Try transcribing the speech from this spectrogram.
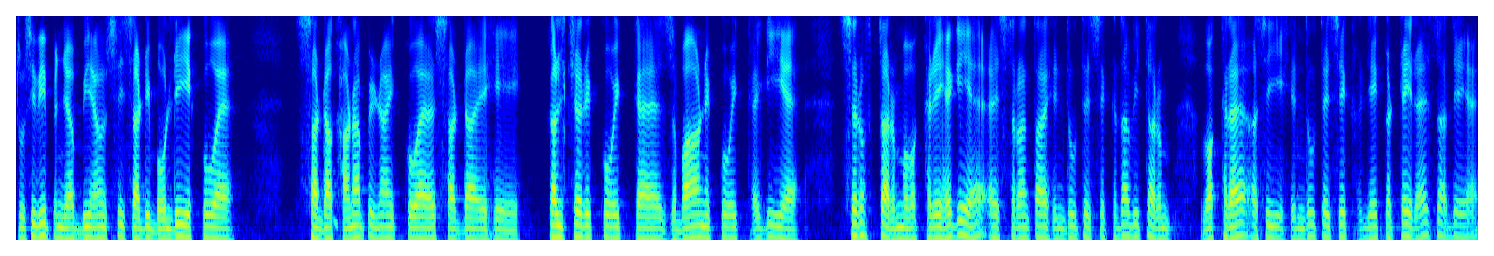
ਤੁਸੀਂ ਵੀ ਪੰਜਾਬੀ ਆ ਅਸੀਂ ਸਾਡੀ ਬੋਲੀ ਇੱਕੋ ਹੈ ਸਾਡਾ ਖਾਣਾ ਪੀਣਾ ਇੱਕੋ ਹੈ ਸਾਡਾ ਇਹ ਕਲਚਰ ਇੱਕੋ ਇੱਕ ਹੈ ਜ਼ਬਾਨ ਇੱਕੋ ਇੱਕ ਹੈਗੀ ਹੈ ਸਿਰਫ ਧਰਮ ਵੱਖਰੇ ਹੈਗੇ ਆ। ਇਸ ਤਰ੍ਹਾਂ ਤਾਂ ਹਿੰਦੂ ਤੇ ਸਿੱਖ ਦਾ ਵੀ ਧਰਮ ਵੱਖਰਾ ਹੈ। ਅਸੀਂ ਹਿੰਦੂ ਤੇ ਸਿੱਖ ਜੇ ਇਕੱਠੇ ਰਹਿ ਸਕਦੇ ਆ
